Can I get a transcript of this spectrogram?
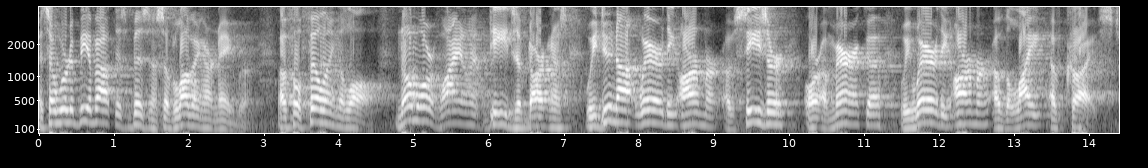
And so we're to be about this business of loving our neighbor, of fulfilling the law. No more violent deeds of darkness. We do not wear the armor of Caesar or America. We wear the armor of the light of Christ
